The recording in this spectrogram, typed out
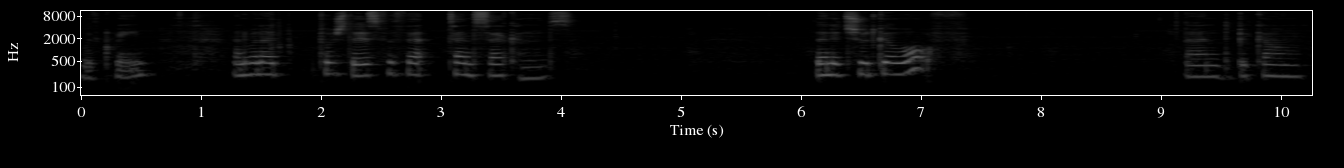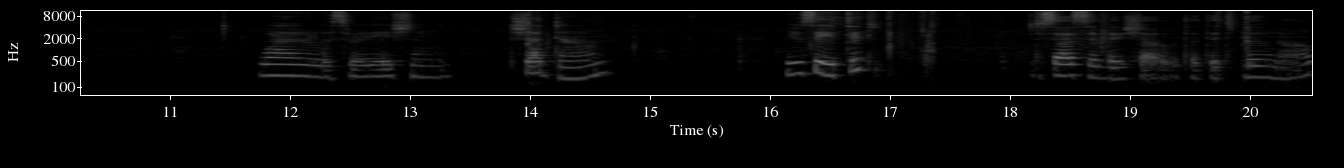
with green. And when I push this for 10 seconds, then it should go off and become wireless radiation shutdown. You see, it did decisively show that it's blue now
